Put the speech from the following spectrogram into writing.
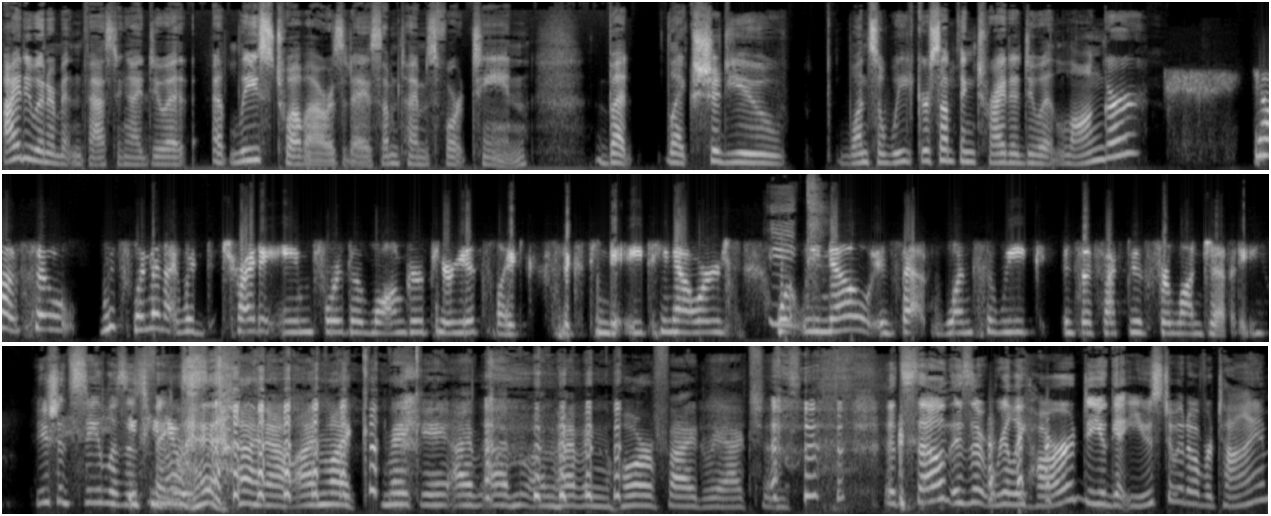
I do intermittent fasting. I do it at least 12 hours a day, sometimes 14. But like should you once a week or something try to do it longer? Yeah, so with women, I would try to aim for the longer periods, like 16 to 18 hours. Eek. What we know is that once a week is effective for longevity. You should see Liz's If you- face. I know. I'm like making. I'm. I'm. I'm having horrified reactions. It sounds. Is it really hard? Do you get used to it over time?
